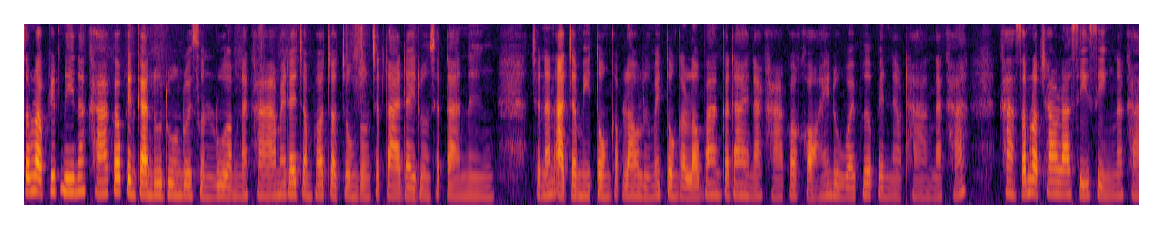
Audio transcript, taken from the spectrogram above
สำหรับคลิปนี้นะคะก็เป็นการดูดวงโดยส่วนรวมนะคะ ไม่ได้จำเพาะเจาะจงดวงชะตาใดดวงชะตาหนึ่งฉะนั้นอาจจะมีตรงกับเราหรือไม่ตรงกับเราบ้างก็ได้นะคะ ก็ขอให้ดูไว้เพื่อเป็นแนวทางนะคะ ค่ะสำหรับชาวราศีสิงห์นะคะ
